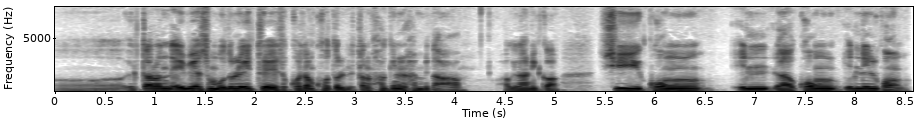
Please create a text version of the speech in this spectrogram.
어, 일단은 ABS 모듈레이터에서 고장 코드를 일단 확인을 합니다. 확인하니까 C01, 아, 0110,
